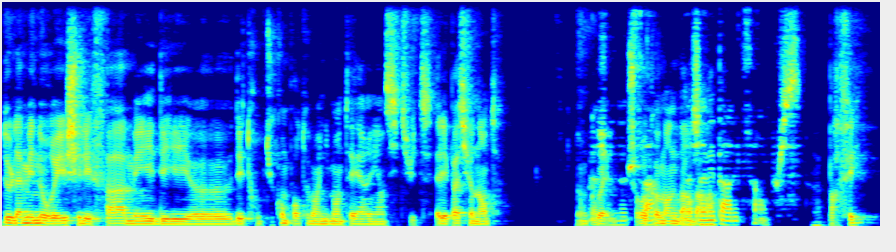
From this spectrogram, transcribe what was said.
de l'aménorrhée chez les femmes et des des troubles du comportement alimentaire et ainsi de suite. Elle est passionnante. Donc bah, ouais, je, recommande Barbara. On jamais parlé de ça en plus. Parfait.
